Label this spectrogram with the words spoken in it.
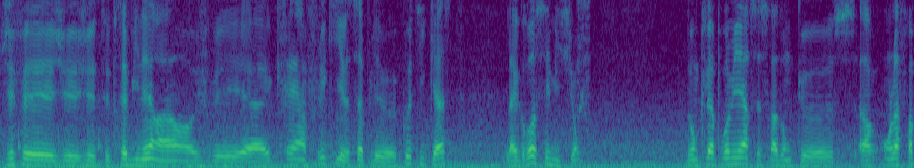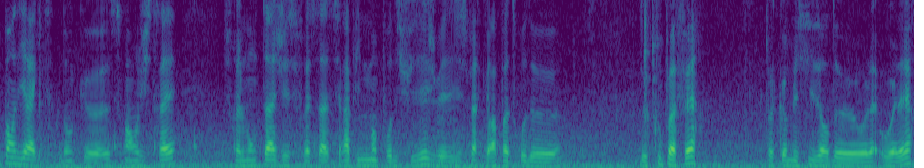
j'ai fait, j'ai été très binaire. hein. Je vais euh, créer un flux qui va s'appeler euh, Coticast, la grosse émission. Donc la première, ce sera donc. euh, alors on la fera pas en direct, donc euh, ce sera enregistré. Je ferai le montage et je ferai ça assez rapidement pour diffuser. J'espère qu'il n'y aura pas trop de, de coupes à faire, pas comme les 6 heures de OLR.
